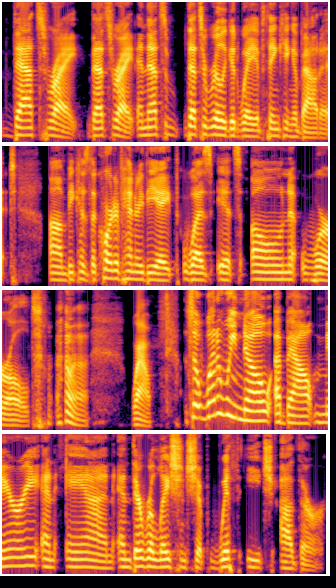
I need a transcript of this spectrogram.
That's right. That's right. And that's that's a really good way of thinking about it um, because the court of Henry VIII was its own world. wow. So, what do we know about Mary and Anne and their relationship with each other?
